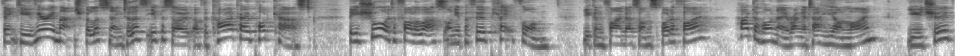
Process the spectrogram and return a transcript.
Thank you very much for listening to this episode of the Kayako podcast. Be sure to follow us on your preferred platform. You can find us on Spotify, Hato Hone Rangatahi Online, YouTube,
